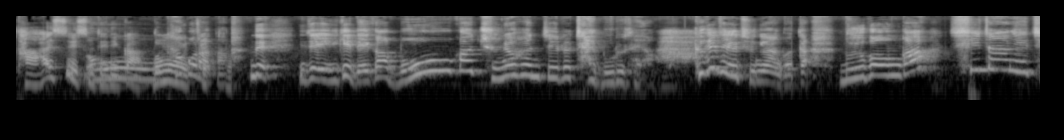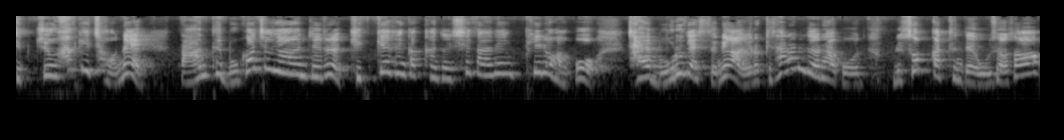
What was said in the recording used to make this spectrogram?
다 할 수 있으면 되니까 오, 너무 탁월하다. 좋더라고요. 근데 이제 이게 내가 뭐가 중요한지를 잘 모르세요. 그게 제일 중요한 거예요. 그러니까 물건과 시장에 집중하기 전에 나한테 뭐가 중요한지를 깊게 생각하는 시간이 필요하고 잘 모르겠으면 이렇게 사람들하고 우리 수업 같은 데 오셔서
